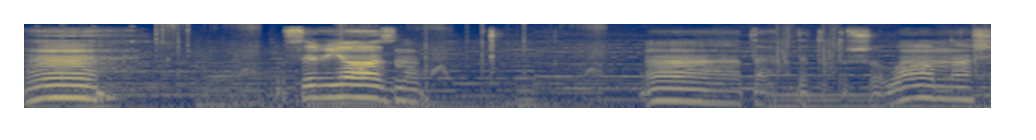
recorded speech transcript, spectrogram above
Ну, серйозно. А, так, де тут шолом наш?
